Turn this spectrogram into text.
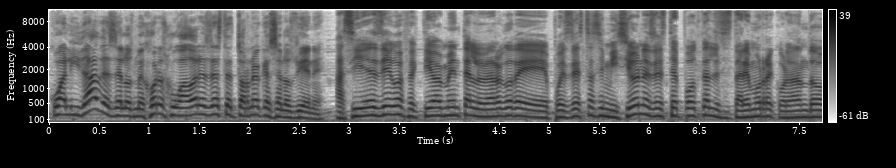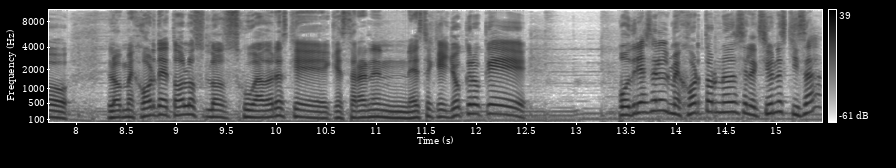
cualidades de los mejores jugadores de este torneo que se nos viene? Así es, Diego, efectivamente a lo largo de pues de estas emisiones de este podcast les estaremos recordando lo mejor de todos los, jugadores que, que estarán en este que yo creo que podría ser el mejor torneo de selecciones, quizá.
